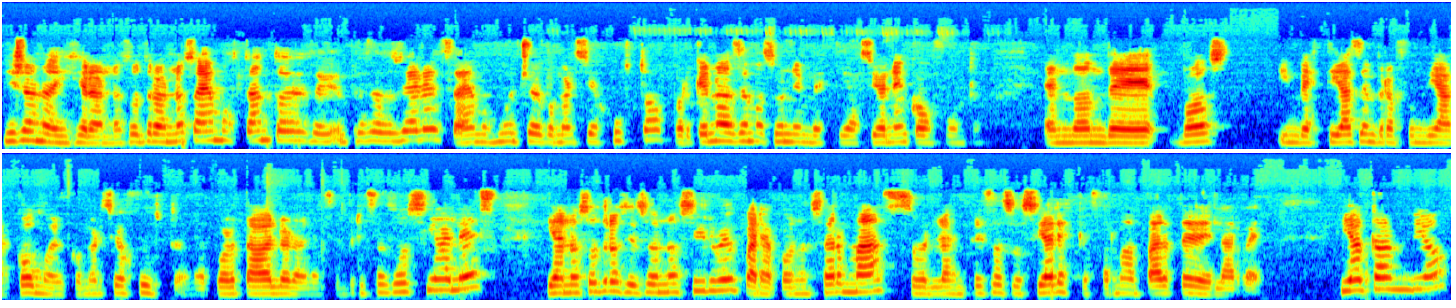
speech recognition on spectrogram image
Y ellos nos dijeron, nosotros no sabemos tanto de empresas sociales, sabemos mucho de comercio justo, ¿por qué no hacemos una investigación en conjunto? En donde vos investigas en profundidad cómo el comercio justo le aporta valor a las empresas sociales y a nosotros eso nos sirve para conocer más sobre las empresas sociales que forman parte de la red. Y a cambio,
